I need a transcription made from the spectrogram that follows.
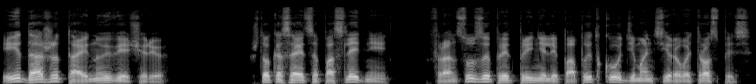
и даже тайную вечерю. Что касается последней, французы предприняли попытку демонтировать роспись.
